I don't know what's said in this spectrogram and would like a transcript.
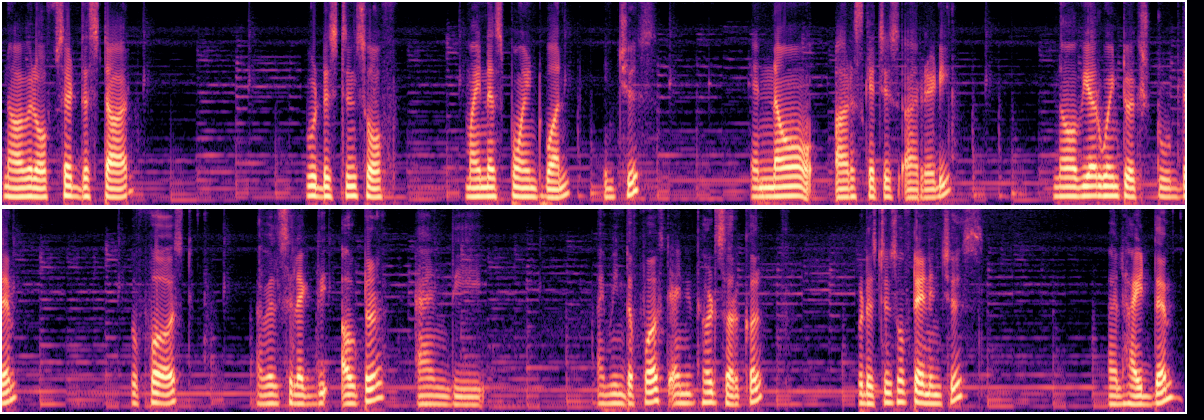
Now I will offset the star to a distance of minus 0.1 inches and now our sketches are ready now we are going to extrude them. So first I will select the outer and the I mean the first and the third circle for distance of 10 inches. I'll hide them.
